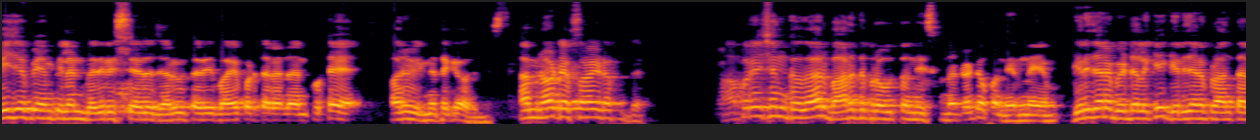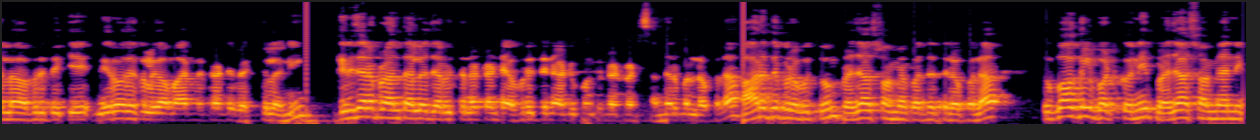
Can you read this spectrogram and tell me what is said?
బీజేపీ ఎంపీలను బెదిరిస్తే ఏదో జరుగుతుంది భయపడతారని అనుకుంటే వారి విఘ్నతకే వదిలిస్తారు. I'm not afraid of that operation Kagar భారత ప్రభుత్వం తీసుకున్నటువంటి ఒక నిర్ణయం. గిరిజన బిడ్డలకి గిరిజన ప్రాంతాల్లో అభివృద్ధికి నిరోధకులుగా మారినటువంటి వ్యక్తులని గిరిజన ప్రాంతాల్లో జరుగుతున్నటువంటి అభివృద్ధిని అడ్డుకుంటున్నటువంటి సందర్భం లోపల భారత ప్రభుత్వం ప్రజాస్వామ్య పద్ధతి లోపల తుపాకులు పట్టుకొని ప్రజాస్వామ్యాన్ని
